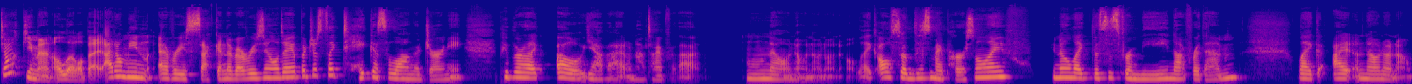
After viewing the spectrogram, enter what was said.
document a little bit. I don't mean every second of every single day, but just like take us along a journey. People are like, oh, yeah, but I don't have time for that. No, no, no, no, no. Like, also, this is my personal life, you know, like this is for me, not for them. Like, I, no, no, no.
